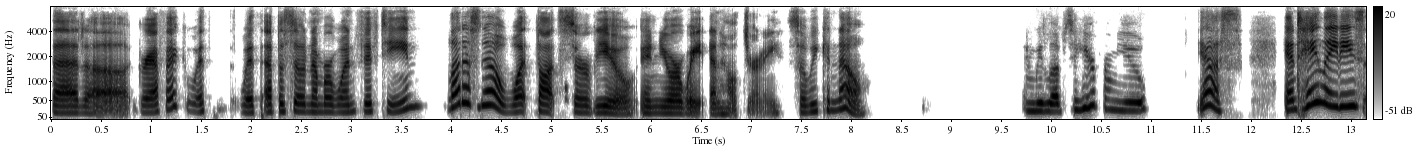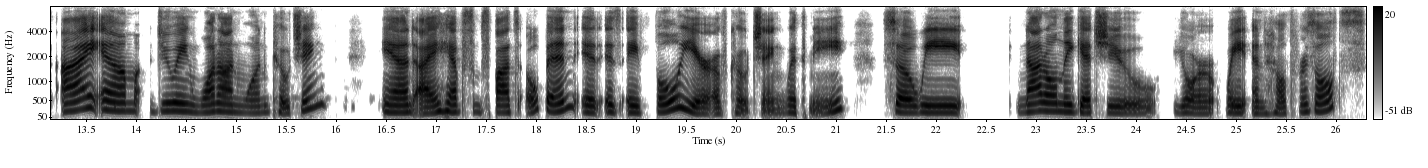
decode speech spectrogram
that uh, graphic with with episode number 115, let us know what thoughts serve you in your weight and health journey so we can know. And we love to hear from you. Yes. And hey, ladies, I am doing one on one coaching and I have some spots open. It is a full year of coaching with me. So we not only get you your weight and health results,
